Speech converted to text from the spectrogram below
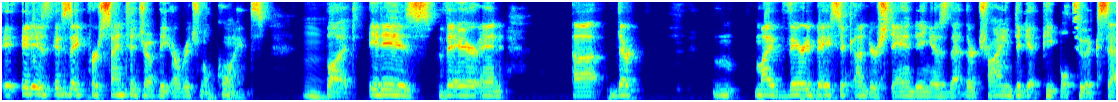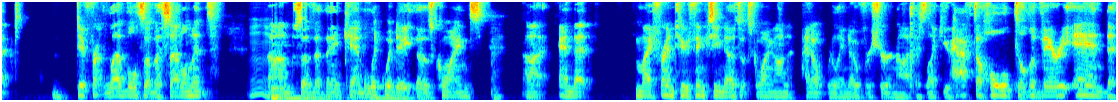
it, it is it is a percentage of the original coins. Mm. but it is there and uh, they're m- my very basic understanding is that they're trying to get people to accept different levels of a settlement Mm. um, so that they can liquidate those coins uh, and that my friend who thinks he knows what's going on i don't really know for sure or not is like you have to hold till the very end uh,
